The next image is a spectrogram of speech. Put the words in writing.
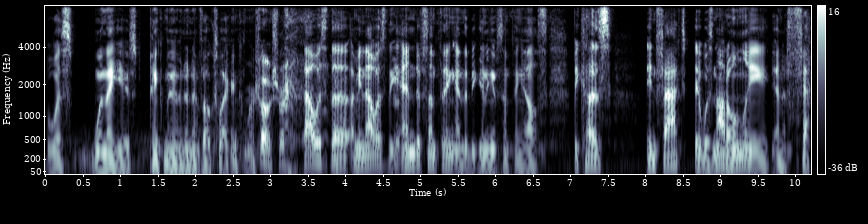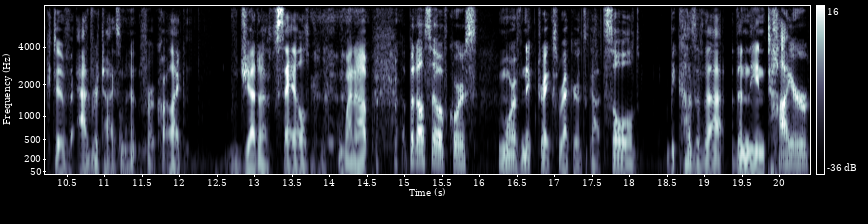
was when they used Pink Moon in a Volkswagen commercial. Oh, sure. that was the. I mean, that was the end of something and the beginning of something else because. In fact, it was not only an effective advertisement for car, like Jetta sales went up, but also, of course, more of Nick Drake's records got sold because of that than the entire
